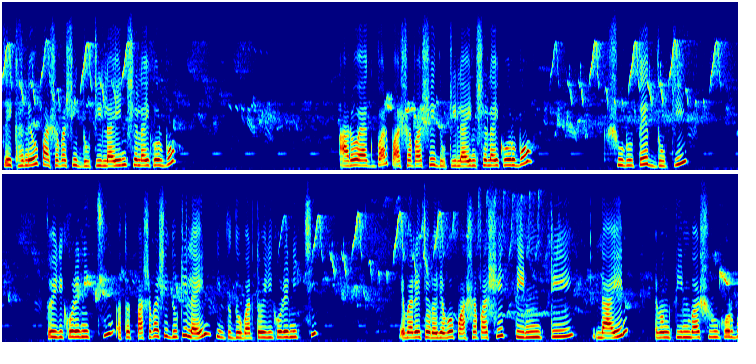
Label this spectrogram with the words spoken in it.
তো এখানেও পাশাপাশি দুটি লাইন সেলাই করব। আরও একবার পাশাপাশি দুটি লাইন সেলাই করব। শুরুতে দুটি তৈরি করে নিচ্ছি, অর্থাৎ পাশাপাশি দুটি লাইন কিন্তু দুবার তৈরি করে নিচ্ছি। এবারে চলে যাব পাশাপাশি তিনটি লাইন এবং তিনবার শুরু করব।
